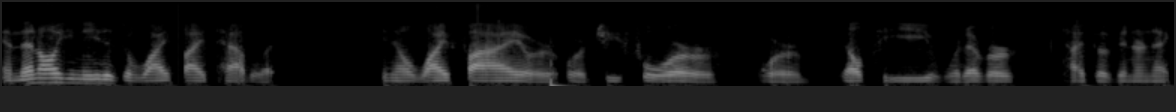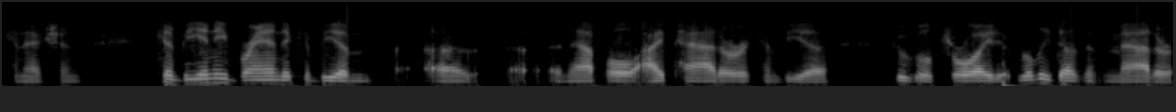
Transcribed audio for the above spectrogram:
And then all you need is a Wi-Fi tablet. You know, Wi-Fi or, or G4 or, or LTE, or whatever type of internet connection. It can be any brand. It could be a, a, an Apple iPad or it can be a Google Droid. It really doesn't matter.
